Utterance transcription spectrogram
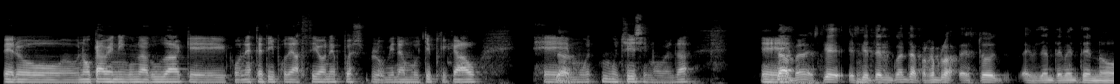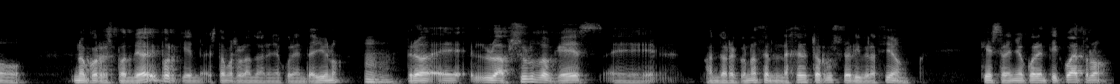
pero no cabe ninguna duda que con este tipo de acciones pues lo hubieran multiplicado muchísimo, ¿verdad? Eh, es que, es que ten en cuenta, por ejemplo, esto evidentemente no, no corresponde hoy porque estamos hablando del año 41, pero eh, lo absurdo que es eh, cuando reconocen el ejército ruso de liberación, que es el año 44,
